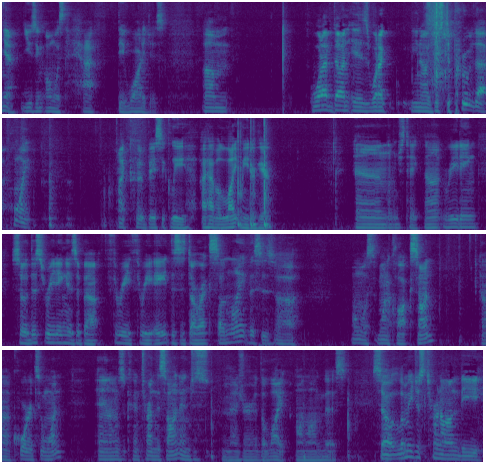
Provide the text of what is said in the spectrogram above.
yeah, using almost half the wattages. Um, what I've done is what I, you know, just to prove that point, I could basically, I have a light meter here and let me just take that reading. So this reading is about 338. This is direct sunlight. This is uh, almost 1 o'clock sun, uh, quarter to 1. And I'm just going to turn this on and just measure the light on, on this. So let me just turn on the,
